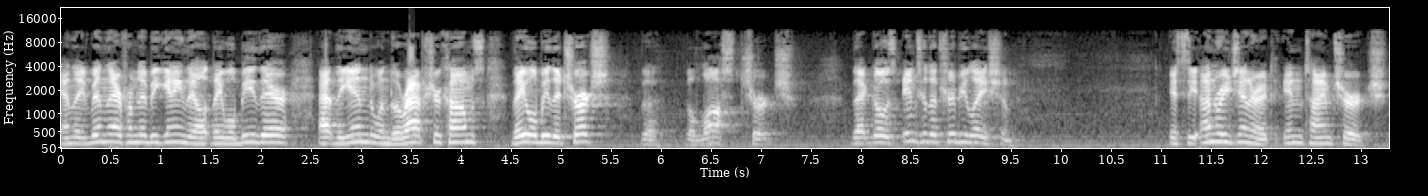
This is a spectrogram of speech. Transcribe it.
And they've been there from the beginning. They'll, they will be there at the end when the rapture comes. They will be the church, the, the lost church, that goes into the tribulation. It's the unregenerate end time church.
